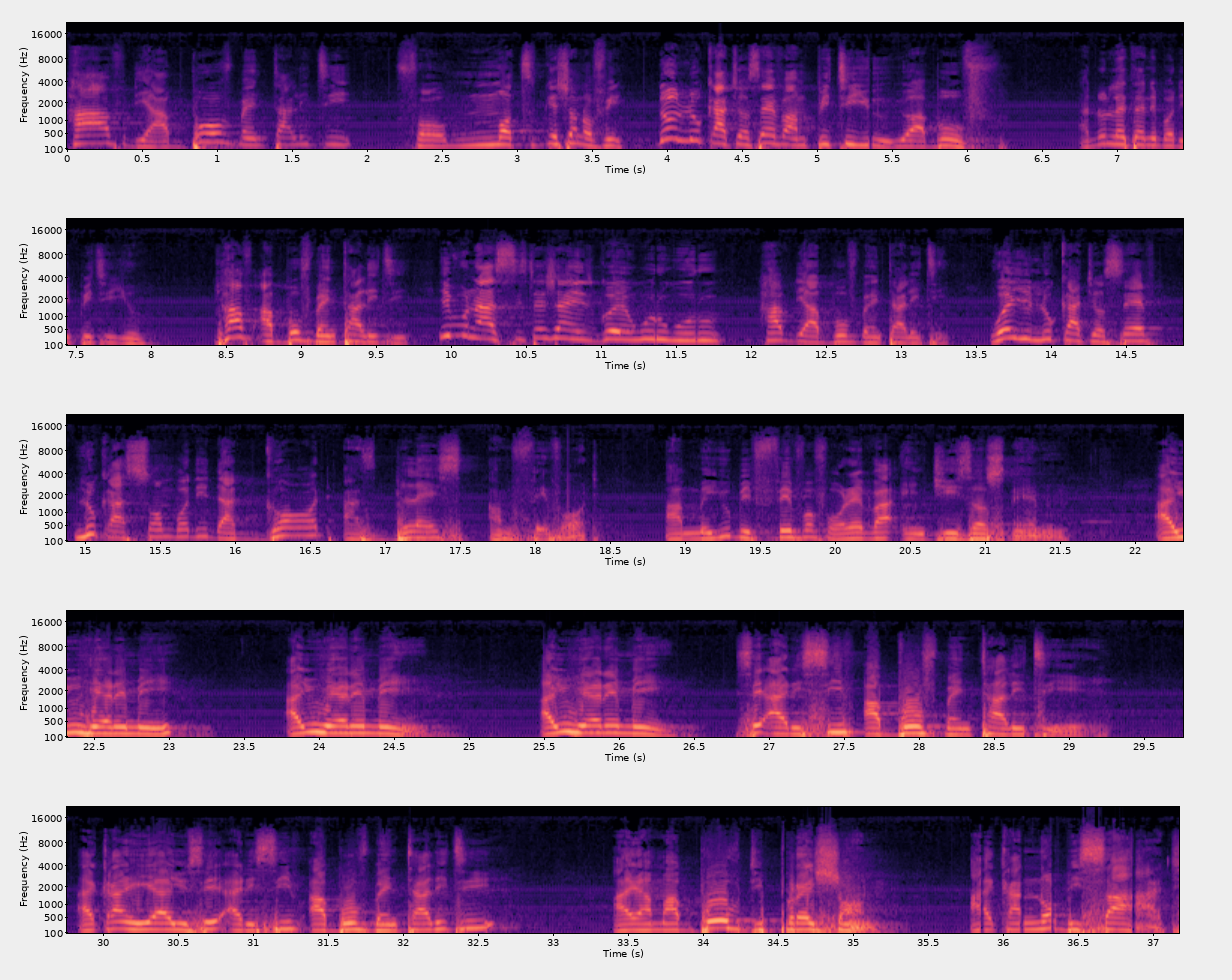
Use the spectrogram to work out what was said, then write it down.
Have the above mentality for multiplication of it. Don't look at yourself and pity you. You are above. And don't let anybody pity you. Have above mentality. Even as situation is going wuru wuru, have the above mentality. When you look at yourself, look at somebody that God has blessed and favored. And may you be favored forever in Jesus' name. Are you hearing me? Are you hearing me? Are you hearing me? Say, I receive above mentality. I can't hear you say, I receive above mentality. I am above depression. I cannot be sad.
